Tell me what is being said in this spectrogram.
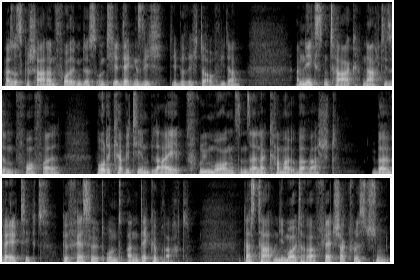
Also es geschah dann Folgendes, und hier decken sich die Berichte auch wieder. Am nächsten Tag, nach diesem Vorfall, wurde Kapitän Blei früh morgens in seiner Kammer überrascht, überwältigt, gefesselt und an Deck gebracht. Das taten die Meuterer Fletcher Christian,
